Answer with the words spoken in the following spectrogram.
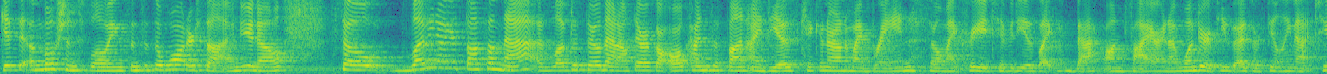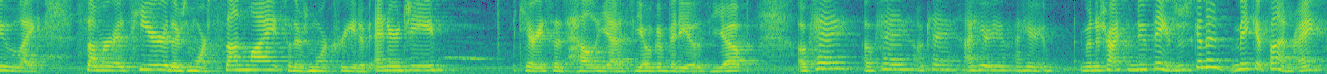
get the emotions flowing since it's a water sign, you know? So let me know your thoughts on that. I'd love to throw that out there. I've got all kinds of fun ideas kicking around in my brain. So my creativity is like back on fire. And I wonder if you guys are feeling that too. Like summer is here, there's more sunlight, so there's more creative energy. Carrie says, hell yes, yoga videos, yup. Okay, okay, okay, I hear you, I hear you. I'm gonna try some new things. We're just gonna make it fun, right?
